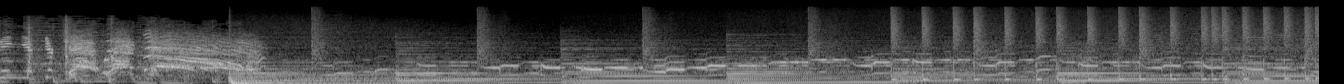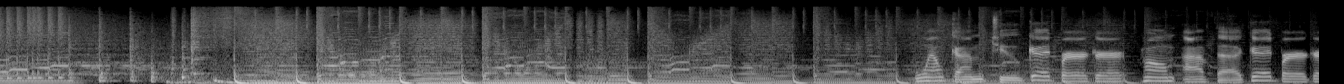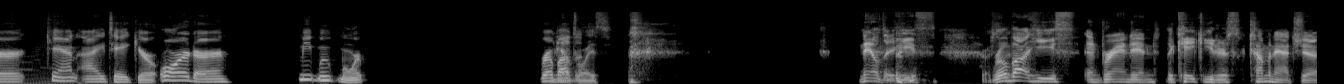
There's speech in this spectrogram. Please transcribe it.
Winning if you can't win. Welcome to Good Burger, home of the Good Burger. Can I take your order? Meet moot morp. Robot Nailed it. voice. Nailed it, Heath. Robot Heath and Brandon, the cake eaters, coming at you.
